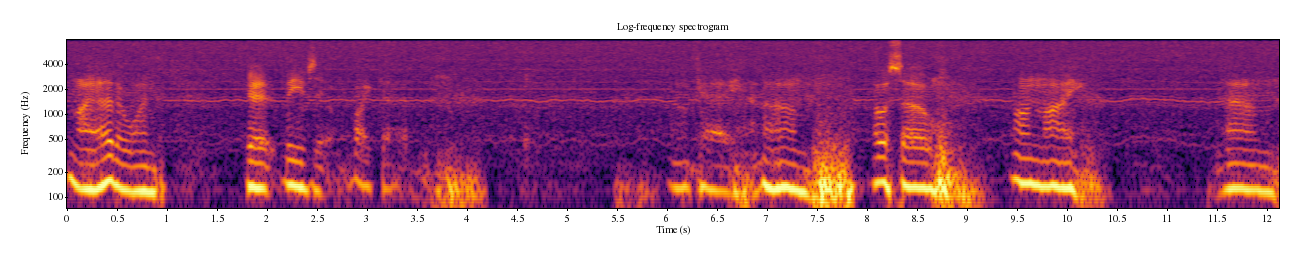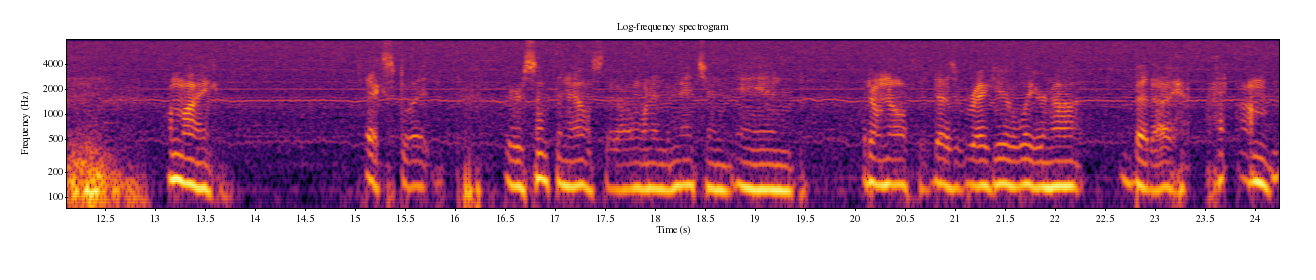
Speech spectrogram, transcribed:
my other one, it leaves it like that. Okay. Um, also, on my um, on my XSplit, there's something else that I wanted to mention, and I don't know if it does it regularly or not, but I I'm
